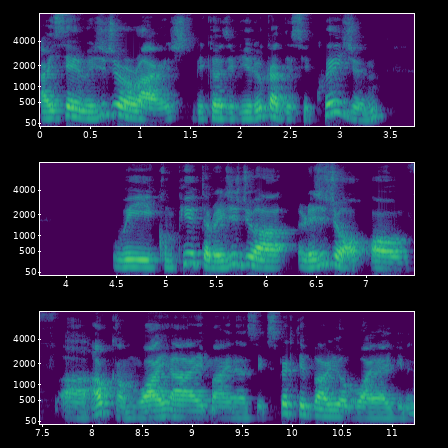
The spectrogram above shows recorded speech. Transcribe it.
I say residualized because if you look at this equation, we compute the residual, residual of uh, outcome yi minus expected value of yi given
